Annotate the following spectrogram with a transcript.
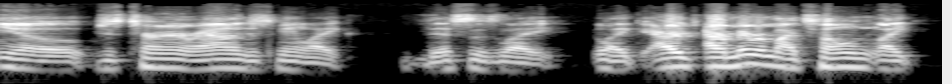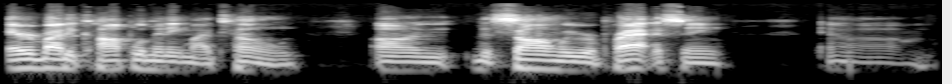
you know, just turning around and just being like, "This is like like I I remember my tone, like everybody complimenting my tone on the song we were practicing." Um,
